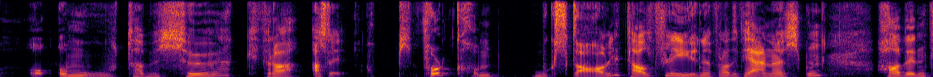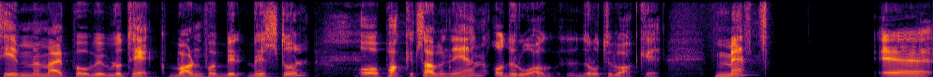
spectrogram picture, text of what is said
å, å motta besøk fra Altså, folk kom bokstavelig talt flyende fra det fjerne østen, hadde en time med meg på bibliotekbaren på Bristol, og pakket sammen igjen og dro, dro tilbake. Men eh,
